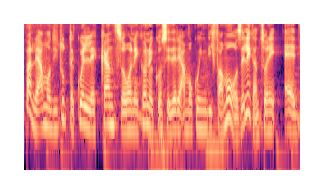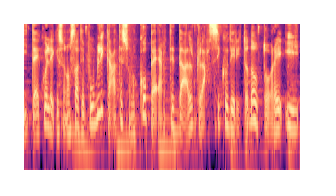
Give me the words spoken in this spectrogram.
parliamo di tutte quelle canzoni che noi consideriamo quindi famose, le canzoni edite, quelle che sono state pubblicate, sono coperte dal classico diritto d'autore, il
